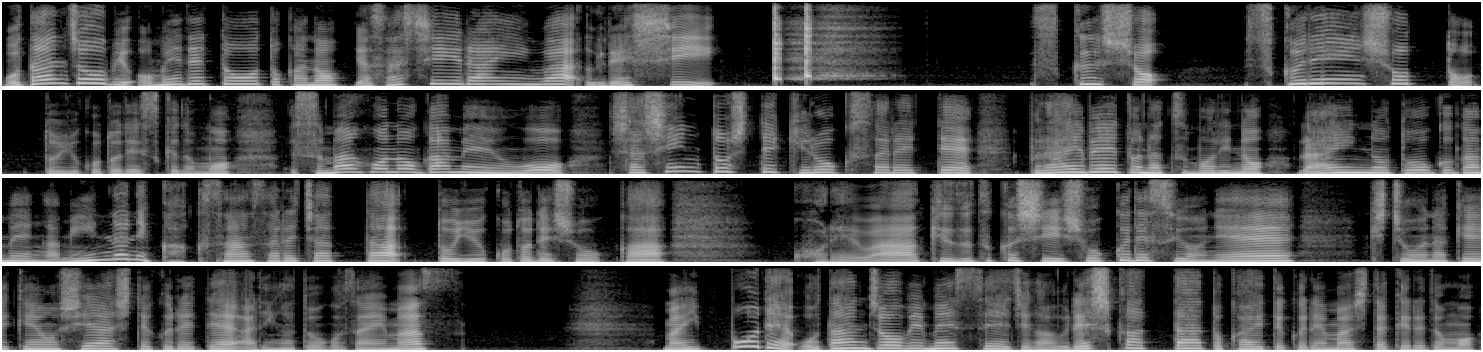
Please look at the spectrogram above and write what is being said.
お誕生日おめでとうとかの優しい LINE は嬉しい。スクショスクリーンショットということですけどもスマホの画面を写真として記録されてプライベートなつもりの LINE のトーク画面がみんなに拡散されちゃったということでしょうか。これは傷つくしショックですよね。貴重な経験をシェアしてくれてありがとうございます。まあ、一方でお誕生日メッセージが嬉しかったと書いてくれましたけれども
